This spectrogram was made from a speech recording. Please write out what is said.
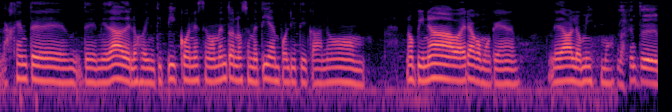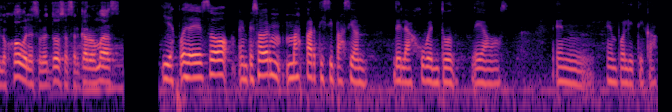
La gente de, de mi edad, de los veintipico en ese momento, no se metía en política, no, no opinaba, era como que le daba lo mismo. La gente, los jóvenes sobre todo, se acercaron más. Y después de eso empezó a haber más participación de la juventud, digamos, en, política.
